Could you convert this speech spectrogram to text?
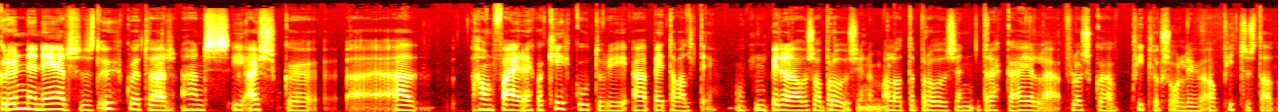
grunninn er uppgötvar hans í æsku að hann fær eitthvað kikk út úr í að beita valdi og hún byrjar á þessu á bróðu sínum að láta bróðu sinn drekka heila flösku af kvítlöksóli á pítsustad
